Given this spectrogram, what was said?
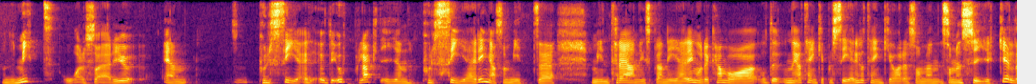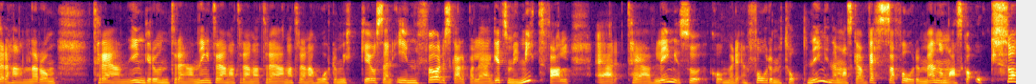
under mitt år så är det ju en pulser, eh, det är upplagt i en pulsering, alltså mitt, eh, min träningsplanering. Och det kan vara, och det, när jag tänker pulsering så tänker jag det som en, som en cykel där det handlar om träning, grundträning, träna, träna, träna, träna hårt och mycket och sen inför det skarpa läget, som i mitt fall är tävling, så kommer det en formtoppning när man ska vässa formen och man ska också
